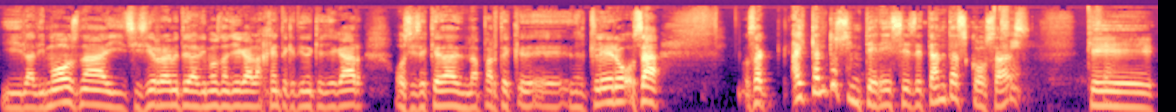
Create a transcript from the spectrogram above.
y la limosna y si, si realmente la limosna llega a la gente que tiene que llegar o si se queda en la parte que, en el clero, o sea, o sea, hay tantos intereses de tantas cosas Sí. que,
